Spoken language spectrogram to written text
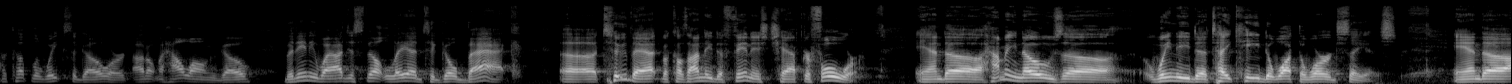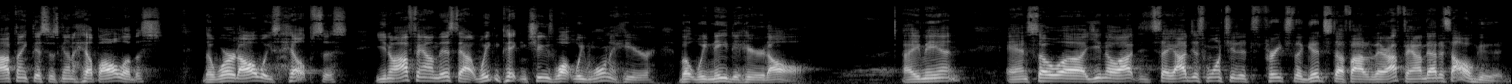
a couple of weeks ago, or I don't know how long ago. But anyway, I just felt led to go back uh, to that because I need to finish chapter four. And uh, how many knows uh, we need to take heed to what the Word says? And uh, I think this is going to help all of us. The Word always helps us. You know, I found this out. We can pick and choose what we want to hear, but we need to hear it all. Amen. And so, uh, you know, I say, I just want you to preach the good stuff out of there. I found out it's all good.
